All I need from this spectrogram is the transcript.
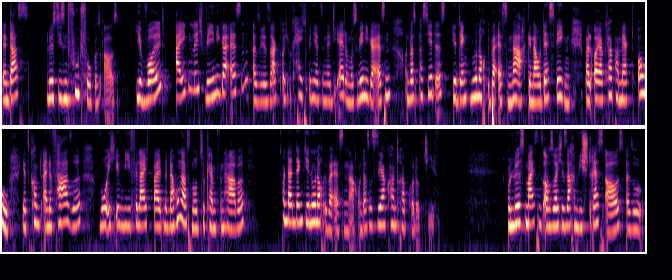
Denn das löst diesen Food-Fokus aus. Ihr wollt eigentlich weniger essen, also ihr sagt euch, okay, ich bin jetzt in der Diät und muss weniger essen. Und was passiert ist, ihr denkt nur noch über Essen nach. Genau deswegen, weil euer Körper merkt, oh, jetzt kommt eine Phase, wo ich irgendwie vielleicht bald mit einer Hungersnot zu kämpfen habe. Und dann denkt ihr nur noch über Essen nach. Und das ist sehr kontraproduktiv. Und löst meistens auch solche Sachen wie Stress aus, also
